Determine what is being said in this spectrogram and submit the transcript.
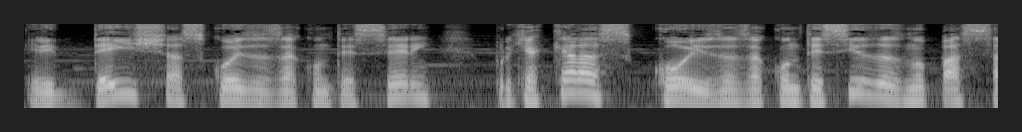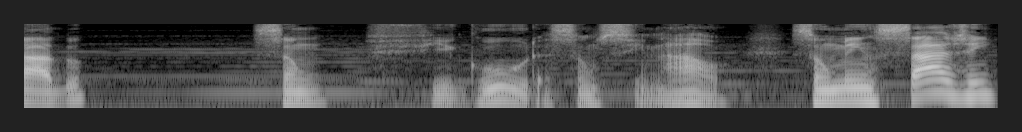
ele deixa as coisas acontecerem porque aquelas coisas acontecidas no passado são figura, são sinal, são mensagem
